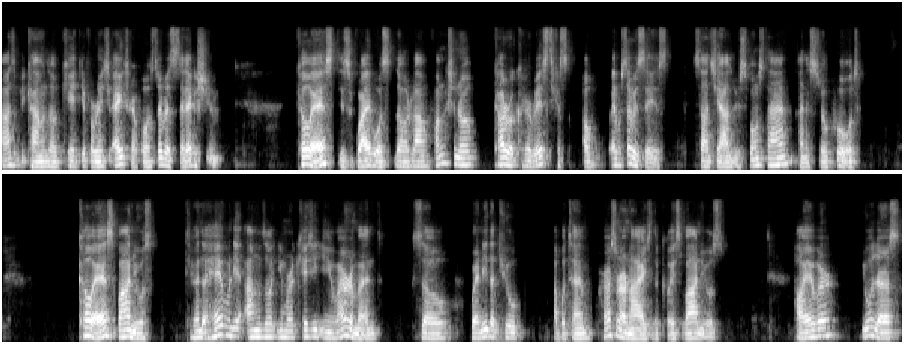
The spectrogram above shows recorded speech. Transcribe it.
has become the key differentiator for service selection. QoS describes the non-functional characteristics of web services, such as response time and throughput. QoS values depend heavily on the invocation environment, so we need to obtain personalized QoS values. However, users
